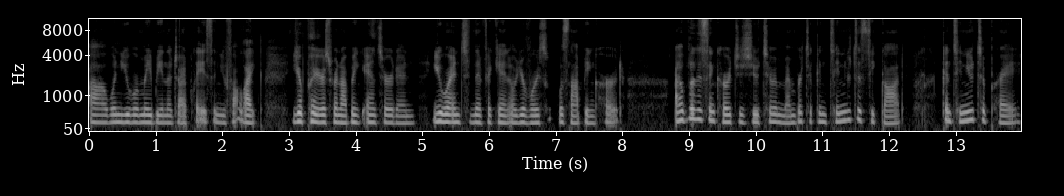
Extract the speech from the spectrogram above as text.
uh, when you were maybe in a dry place and you felt like your prayers were not being answered and you were insignificant or your voice was not being heard. I hope that this encourages you to remember to continue to seek God, continue to pray,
